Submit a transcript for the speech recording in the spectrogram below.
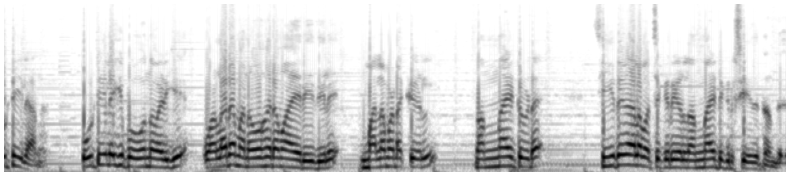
ഊട്ടിയിലാണ്. ഊട്ടിയിലേക്ക് പോകുന്ന വഴിക്ക് വളരെ മനോഹരമായ രീതിയിൽ മലമടക്കുകൾ നന്നായിട്ട് ഇവിടെ ശീതകാല പച്ചക്കറികൾ നന്നായിട്ട് കൃഷി ചെയ്തിട്ടുണ്ട്.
